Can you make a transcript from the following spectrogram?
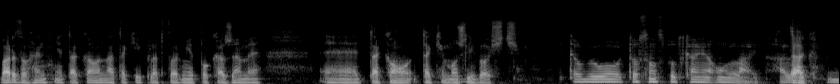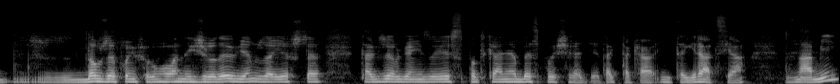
bardzo chętnie taką, na takiej platformie pokażemy e, taką, takie możliwości. To, było, to są spotkania online, ale Tak. z dobrze poinformowanych źródeł wiem, że jeszcze także organizujesz spotkania bezpośrednie, tak? Taka integracja z nami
